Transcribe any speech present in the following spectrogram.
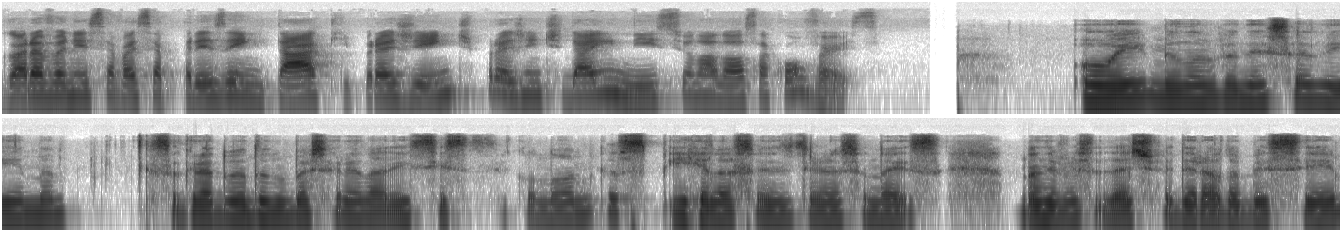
Agora a Vanessa vai se apresentar aqui para a gente, para a gente dar início na nossa conversa. Oi, meu nome é Vanessa Lima, sou graduanda no Bacharelado em Ciências Econômicas e Relações Internacionais na Universidade Federal do ABC.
